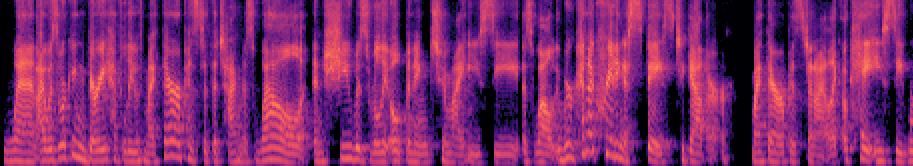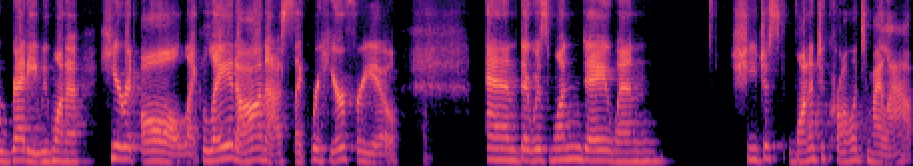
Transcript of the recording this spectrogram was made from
when I was working very heavily with my therapist at the time as well. And she was really opening to my EC as well. We were kind of creating a space together, my therapist and I, like, okay, EC, we're ready. We want to hear it all. Like, lay it on us. Like, we're here for you. And there was one day when she just wanted to crawl into my lap.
